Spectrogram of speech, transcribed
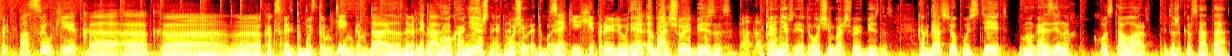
Предпосылки к, э, к, э, как сказать, к быстрым деньгам, да, наверняка. Ну, конечно, это очень, это всякие это, хитрые люди. Это большой бизнес. Да, да, конечно, да. это очень большой бизнес. Когда все пустеет в магазинах хозтоваров, это же красота.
